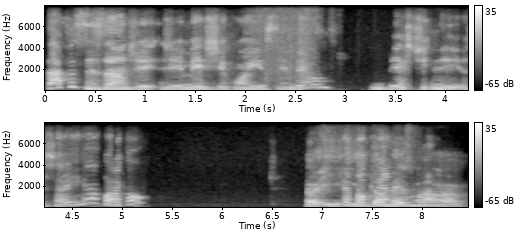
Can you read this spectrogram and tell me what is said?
tá precisando de, de mexer com isso, entendeu? Investir nisso. Aí agora que eu. É, e, e da, mesma,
